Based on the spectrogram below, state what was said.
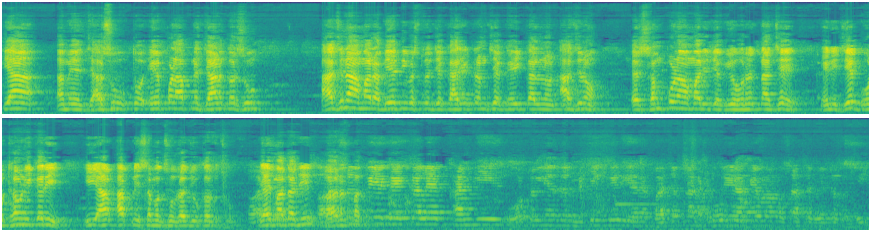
ત્યાં અમે જાશું તો એ પણ આપને જાણ કરશું. આજના અમારા બે દિવસનો જે કાર્યક્રમ છે, ગઈકાલનો આજનો, એ સંપૂર્ણ અમારી જે વ્યૂહરચના છે, એની જે ગોઠવણી કરી એ આપની સમક્ષ હું રજૂ કરું છું. જય માતાજી. ભારત ગઈકાલે ખાનગી હોટલની અંદર મિટિંગ કરી અને ભાજપના સાથે બેઠક હતી.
